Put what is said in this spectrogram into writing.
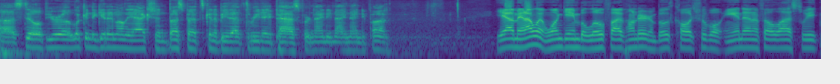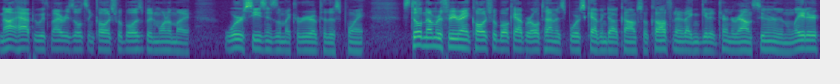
Uh, still, if you're uh, looking to get in on the action, best bet's going to be that three day pass for ninety nine ninety five. Yeah, man, I went one game below 500 in both college football and NFL last week. Not happy with my results in college football. It's been one of my worst seasons of my career up to this point. Still number three ranked college football capper all time at sportscapping.com, so confident I can get it turned around sooner than later.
